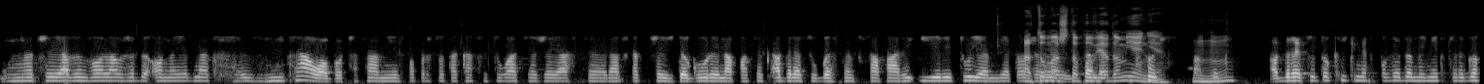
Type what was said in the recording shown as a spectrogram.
Znaczy ja bym wolał, żeby ono jednak znikało, bo czasami jest po prostu taka sytuacja, że ja chcę na przykład przejść do góry na pasek adresu, bo jestem w Safari i irytuje mnie to, A tu masz to powiadomienie. Mhm. adresu, to kliknę w powiadomienie, którego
